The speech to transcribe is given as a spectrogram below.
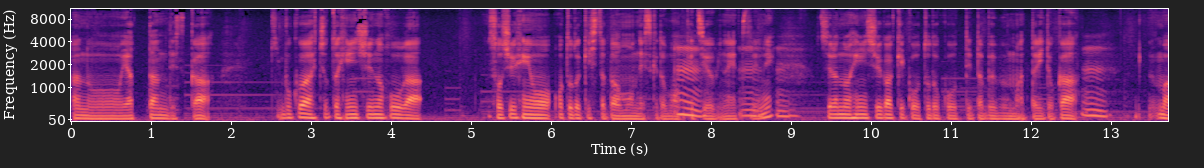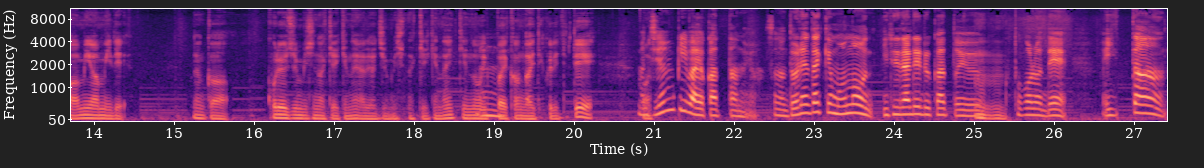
あのーやったんですがき僕はちょっと編集の方が総集編をお届けしたとは思うんですけども、うん。月曜日のやつでね、うんこちらの編集が結構滞ってた部分もあったりとか、うん。まあみやみでなんかこれを準備しなきゃいけないあれを準備しなきゃいけないっていうのをいっぱい考えてくれてて、まあ、準備は良かったのよ。そのどれだけ物を入れられるかとうんいううんところで、一旦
